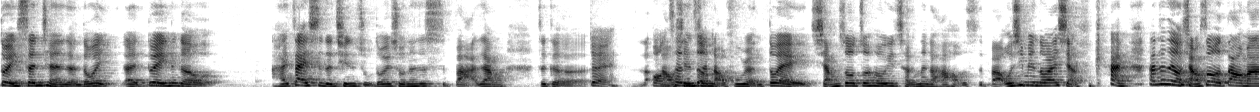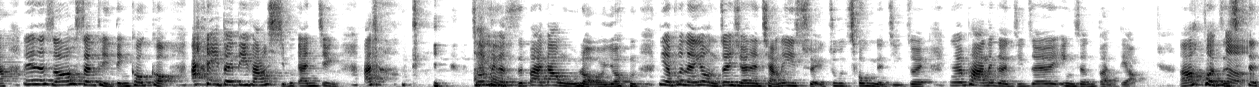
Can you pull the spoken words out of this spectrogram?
对生前的人都会，呃，对那个还在世的亲属都会说那是 SPA，让这个对。老先生、老夫人，对，享受最后一程那个好好的 SPA，我心里面都在想，看他真的有享受得到吗？因为那时候身体顶 Coco，啊，一堆地方洗不干净，啊，到底 做那个 SPA 干无路用，你也不能用你最喜欢的强力水柱冲你的脊椎，因为怕那个脊椎应声断掉，然后或者是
